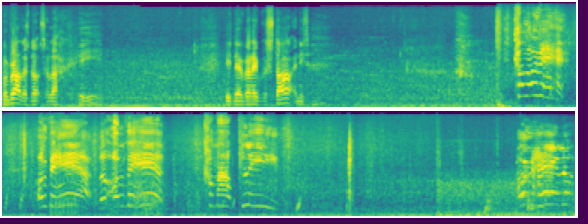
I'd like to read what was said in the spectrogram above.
My brother's not so lucky. He's never been able to start anything. Come over here! Over here! Look, over here! Come out, please! Over here! Look,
